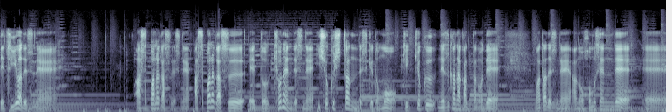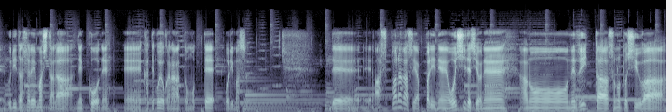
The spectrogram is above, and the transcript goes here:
で、次はですね、アスパラガスですね。アスパラガス、えっ、と、去年ですね、移植したんですけども、結局根付かなかったので、またですね、あの、ホームセンで、えー、売り出されましたら、根っこをね、えー、買ってこようかなと思っております。で、アスパラガスやっぱりね、美味しいですよね。あの、根付いたその年は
